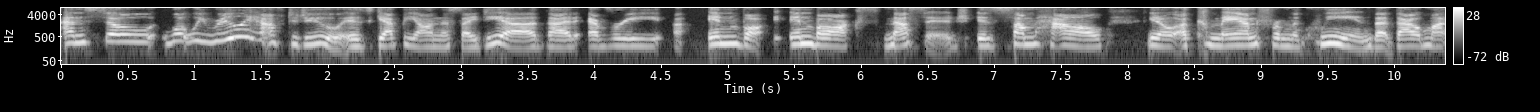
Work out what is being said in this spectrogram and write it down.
And so what we really have to do is get beyond this idea that every uh, inbo- inbox message is somehow, you know, a command from the queen that thou mu-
